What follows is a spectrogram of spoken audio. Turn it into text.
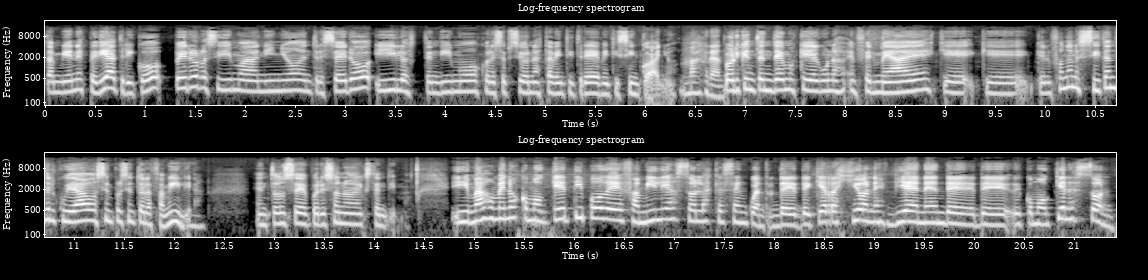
también es pediátrico, pero recibimos a niños entre 0 y lo extendimos con excepción hasta 23, 25 años. Más grande. Porque entendemos que hay algunas enfermedades que, que, que en el fondo necesitan del cuidado 100% de la familia. Entonces, por eso nos extendimos. Y más o menos como qué tipo de familias son las que se encuentran, de, de qué regiones vienen, de, de, de como quiénes son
